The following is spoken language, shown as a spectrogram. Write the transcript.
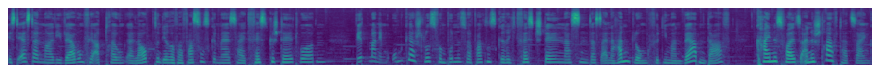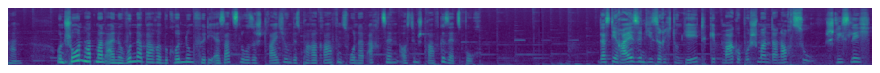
Ist erst einmal die Werbung für Abtreibung erlaubt und ihre Verfassungsgemäßheit festgestellt worden, wird man im Umkehrschluss vom Bundesverfassungsgericht feststellen lassen, dass eine Handlung, für die man werben darf, keinesfalls eine Straftat sein kann. Und schon hat man eine wunderbare Begründung für die ersatzlose Streichung des Paragraphen 218 aus dem Strafgesetzbuch. Dass die Reise in diese Richtung geht, gibt Marco Buschmann dann auch zu. Schließlich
